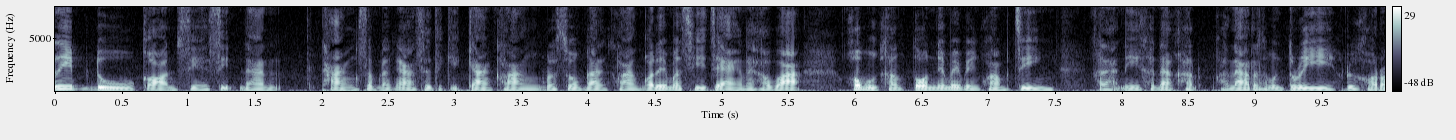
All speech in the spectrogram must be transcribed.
รีบดูก่อนเสียสิทธินั้น ทางสำนักงานเศรษฐกิจการคลังกระทรวงการคลังก็ได้มาชี้แจงนะคะว่า ข้อมูลข้างต้นนี้ไม่เป็นความจริง ขณะนี้คณะคณะรัฐมนตรีหรือคอร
